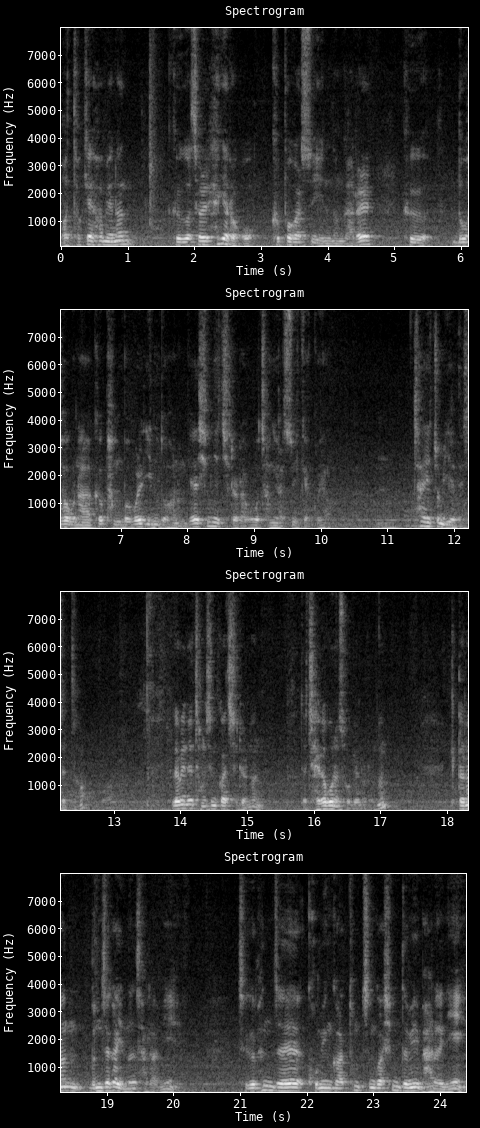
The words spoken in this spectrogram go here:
어떻게 하면은 그것을 해결하고 극복할 수 있는가를 그 노하우나 그 방법을 인도하는 게 심리 치료라고 정의할 수 있겠고요. 음, 차이 좀 이해되셨죠? 그다음에 이제 정신과 치료는 제가 보는 소견으로는 일단은 문제가 있는 사람이 지금 현재 고민과 통증과 힘듦이 많으니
